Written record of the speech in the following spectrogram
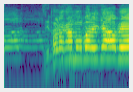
થોડા કામ ઊભા રહી જાઓ બે.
